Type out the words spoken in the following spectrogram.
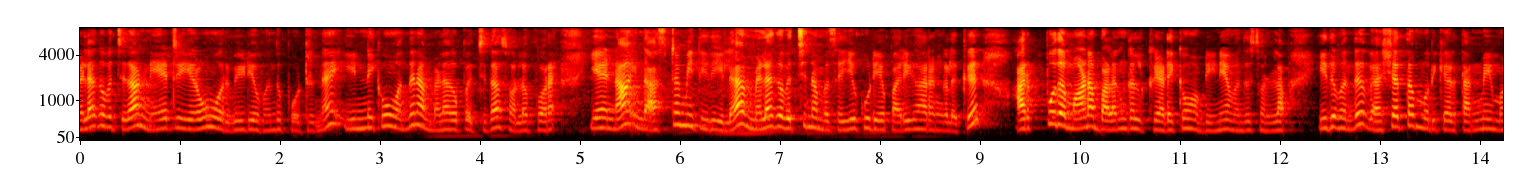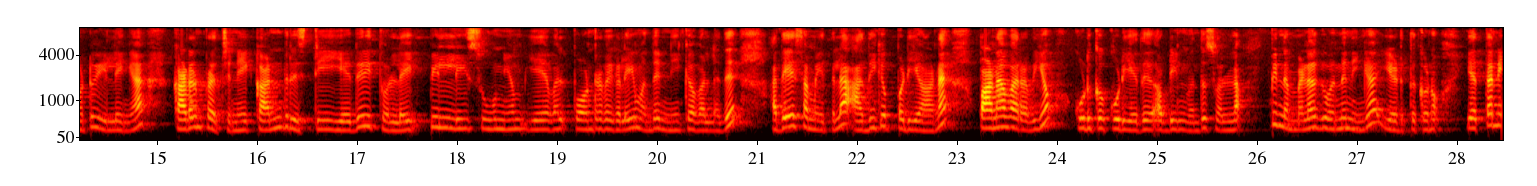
மிளகு வச்சு தான் நேற்று இரவும் ஒரு வீடியோ வந்து போட்டிருந்தேன். இன்றைக்கும் வந்து நான் மிளகு வச்சு தான் சொல்ல போகிறேன் ஏன்னா இந்த அஷ்டமி திதியில் மிளகு வச்சு நம்ம செய்யக்கூடிய பரிகாரங்களுக்கு அற்புதமான பலன்கள் கிடைக்கும் அப்படின்னே வந்து சொல்லலாம். இது வந்து விஷத்தை முறிக்கிற தன்மை மட்டும் இல்லைங்க. கடன் பிரச்சனை கண் திருஷ்டி எதிரி தொல்லை பில்லி சூன்யம் ஏவல் போன்றவைகளையும் வந்து நீக்க வல்லது. அதே சமயத்தில் அதிகப்படியான பணவரவையும் கொடுக்கக்கூடியது அப்படின்னு வந்து சொல்லலாம். இப்போ இந்த மிளகு வந்து நீங்கள் எடுத்துக்கணும். எத்தனை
